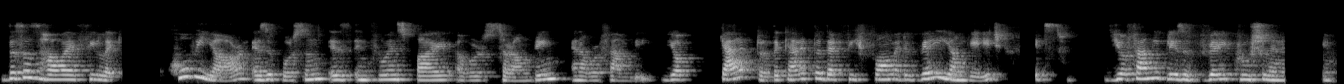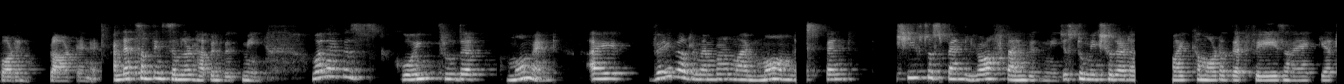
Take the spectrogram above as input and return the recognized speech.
this is how I feel like who we are as a person is influenced by our surrounding and our family. Your character the character that we form at a very young age it's your family plays a very crucial and important part in it. And that's something similar happened with me. While i was going through that moment i very well remember my mom spent she used to spend a lot of time with me just to make sure that I come out of that phase and I get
